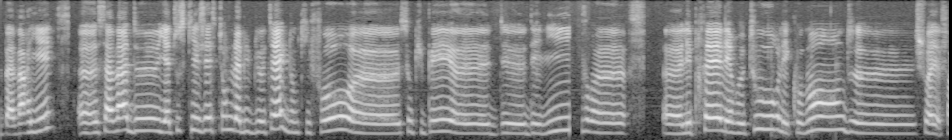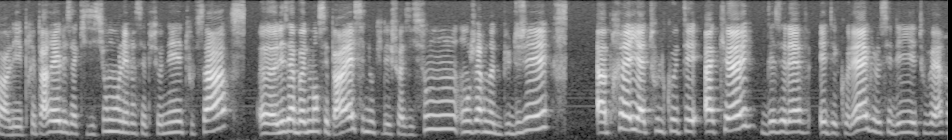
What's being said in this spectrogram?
bah, variées. Ça va de, il y a tout ce qui est gestion de la bibliothèque, donc il faut s'occuper de- des livres, euh, les prêts, les retours, les commandes, euh, les préparer, les acquisitions, les réceptionner, tout ça. Euh, les abonnements, c'est pareil, c'est nous qui les choisissons. On gère notre budget. Après, il y a tout le côté accueil des élèves et des collègues. Le CDI est ouvert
